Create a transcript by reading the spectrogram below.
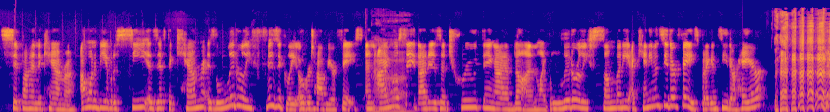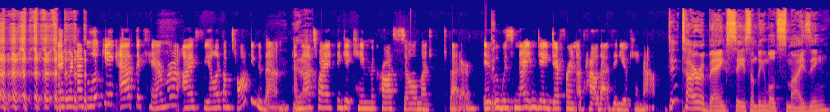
Sit behind the camera. I want to be able to see as if the camera is literally physically over top of your face. And I will ah. say that is a true thing I have done. Like literally somebody, I can't even see their face, but I can see their hair. and when I'm looking at the camera, I feel like I'm talking to them. And yeah. that's why I think it came across so much better. It, it, was night and day different of how that video came out. Didn't Tyra Banks say something about smizing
